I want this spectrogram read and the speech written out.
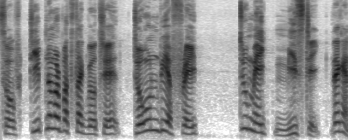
so tip number পাঁচ থাকবে হচ্ছে don't be afraid to make mistake দেখেন,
